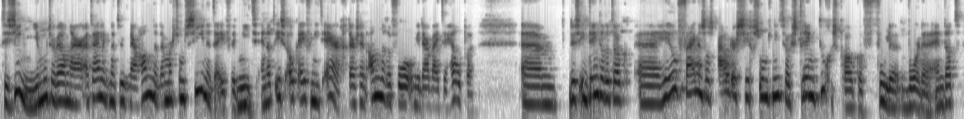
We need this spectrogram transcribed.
te zien. Je moet er wel naar, uiteindelijk natuurlijk naar handelen, maar soms zie je het even niet. En dat is ook even niet erg. Daar zijn anderen voor om je daarbij te helpen. Um, dus ik denk dat het ook uh, heel fijn is als ouders zich soms niet zo streng toegesproken voelen worden. En dat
